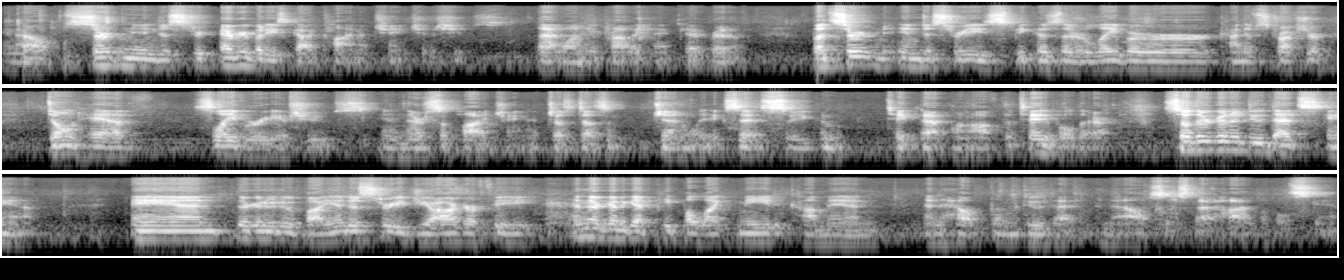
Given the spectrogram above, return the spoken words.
You know, certain industry, everybody's got climate change issues. That one you probably can't get rid of. But certain industries, because their labor kind of structure, don't have slavery issues in their supply chain. It just doesn't generally exist, so you can take that one off the table there. So they're gonna do that scan. And they're gonna do it by industry, geography, and they're gonna get people like me to come in and help them do that analysis, that high-level scan.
